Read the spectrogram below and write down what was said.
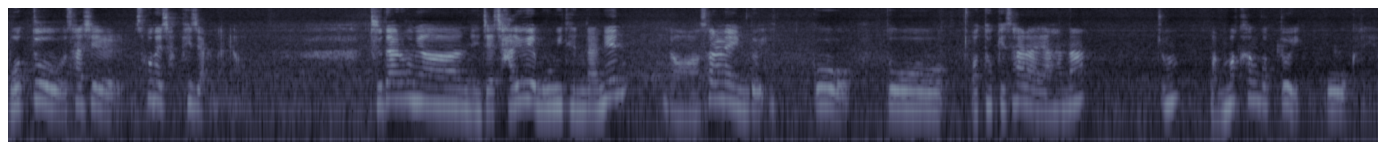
뭣도 사실 손에 잡히지 않아요. 두 달 후면 이제 자유의 몸이 된다는 어, 설레임도 있고 또 어떻게 살아야 하나 좀 막막한 것도 있고 그래요.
